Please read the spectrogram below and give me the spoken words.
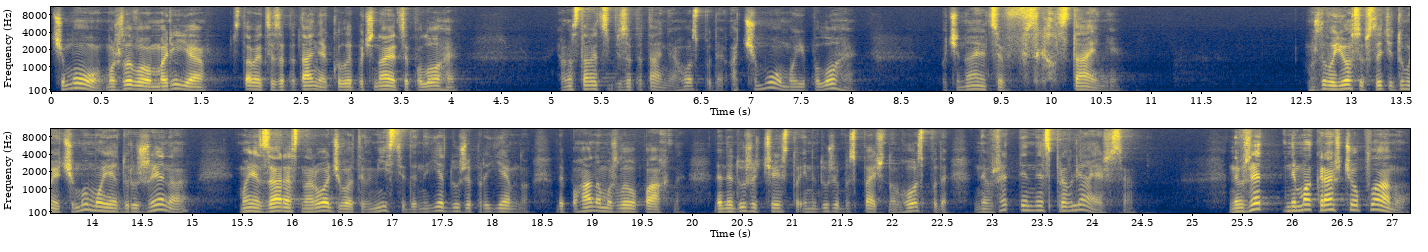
Чому, можливо, Марія ставить це запитання, коли починаються пологи? Вона ставить собі запитання: Господи, а чому мої пологи починаються в стайні? Можливо, Йосип сидить і думає, чому моя дружина має зараз народжувати в місті, де не є дуже приємно, де погано, можливо, пахне, де не дуже чисто і не дуже безпечно. Господи, невже ти не справляєшся? Невже нема кращого плану?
